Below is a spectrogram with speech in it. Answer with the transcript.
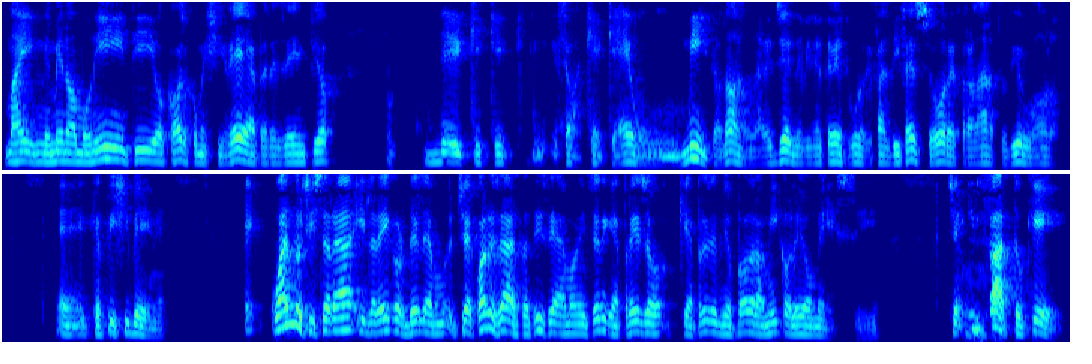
mai nemmeno ammoniti o cose come Scirea, per esempio, che, che, insomma, che, che, è un mito, no? una leggenda, evidentemente, uno che fa il difensore, tra l'altro, di ruolo, eh, capisci bene quando ci sarà il record delle cioè quando sarà la statistica delle ammonizioni che ha, preso, che ha preso il mio povero amico Leo Messi, cioè il fatto che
